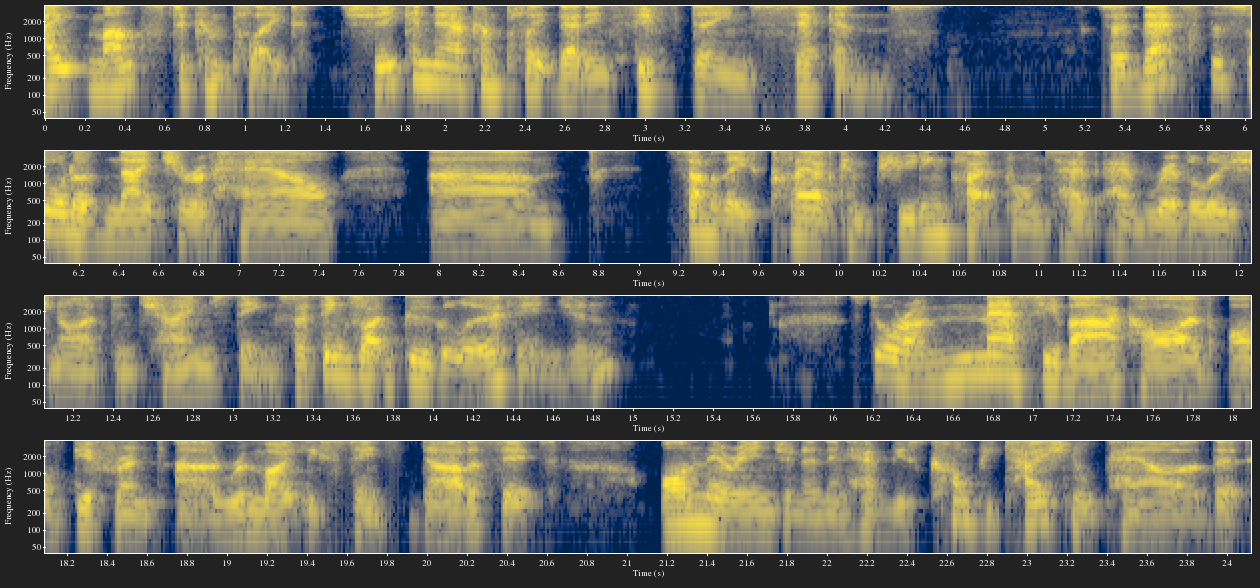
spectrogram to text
eight months to complete. She can now complete that in 15 seconds. So that's the sort of nature of how um, some of these cloud computing platforms have, have revolutionized and changed things. So things like Google Earth Engine store a massive archive of different uh, remotely sensed data sets on their engine and then have this computational power that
